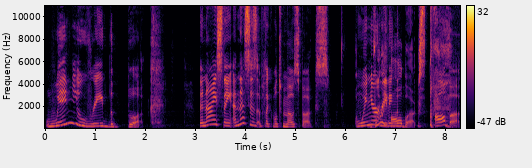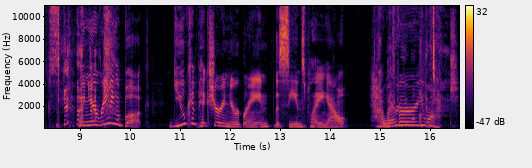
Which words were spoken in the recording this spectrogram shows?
When you read the book, the nice thing, and this is applicable to most books, when you're really reading all the, books. all books, when you're reading a book, you can picture in your brain the scenes playing out however, you, want. want.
